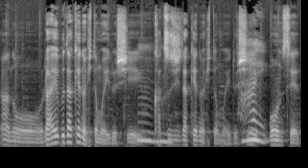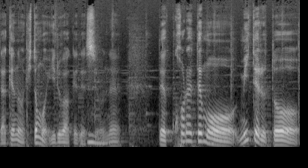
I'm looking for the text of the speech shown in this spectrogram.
あのライブだけの人もいるし、うんうん活字だけの人もいるし、はい音声だけの人もいるわけですよね。でこれでも見てると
